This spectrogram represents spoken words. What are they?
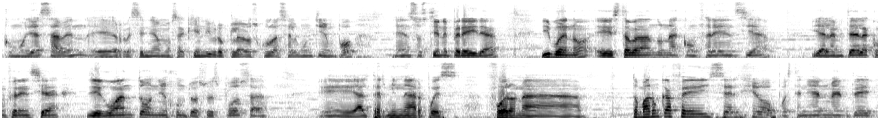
como ya saben, eh, reseñamos aquí en Libro Claroscuro hace algún tiempo, en Sostiene Pereira, y bueno, eh, estaba dando una conferencia y a la mitad de la conferencia llegó Antonio junto a su esposa. Eh, al terminar, pues fueron a tomar un café y Sergio pues tenía en mente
